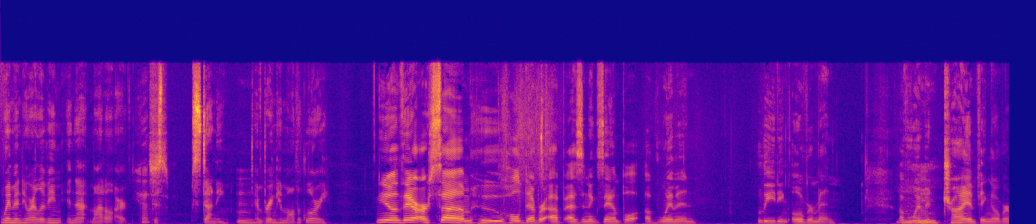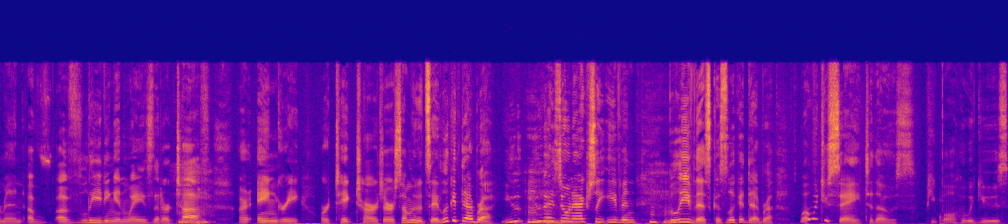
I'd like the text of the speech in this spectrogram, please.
Women who are living in that model are Yes. just stunning and bring mm-hmm. him all the glory. You know, there are some who hold Deborah up as an example of women leading over men, of mm-hmm. women triumphing over men, of, of leading in ways that are mm-hmm. tough or angry or take charge. There are some who would say, Look at Deborah. You, you guys don't actually even believe this because look at Deborah. What would you say to those people who would use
